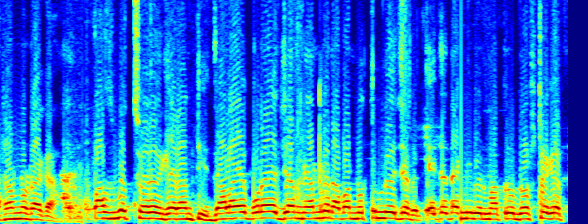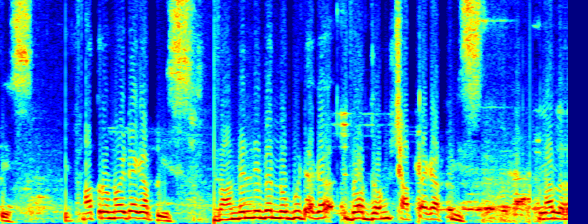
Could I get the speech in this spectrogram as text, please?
আঠান্ন টাকা। পাঁচ বছরের গ্যারান্টি জ্বালায় পরে যেমন নামবেন আবার নতুন হয়ে যাবেন। এই যে দেখ, নিবেন মাত্র দশ টাকা পিস মাত্র নয় টাকা পিস বান্ডেল নিবেন নব্বই টাকা, দশজন, ষাট টাকা পিস মাত্র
